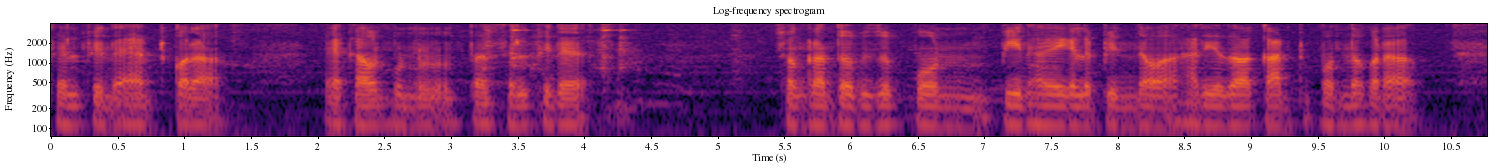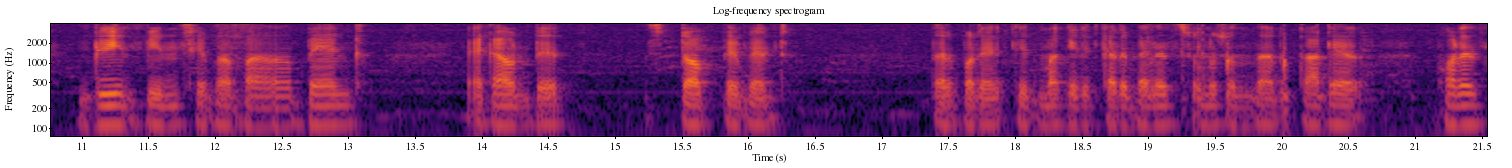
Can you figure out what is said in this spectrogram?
সেলফিন অ্যাড করা, অ্যাকাউন্ট পূর্ণতা সেলফিনে সংক্রান্ত অভিযোগ ফোন পিন হারিয়ে গেলে পিন দেওয়া, হারিয়ে যাওয়া কার্ড বন্ধ করা, গ্রিন পিন, সেবা বা ব্যাংক অ্যাকাউন্টের স্টপ পেমেন্ট, তারপরে কিংবা ক্রেডিট কার্ডের ব্যালেন্স অনুসন্ধান কার্ডের ফরেন্স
